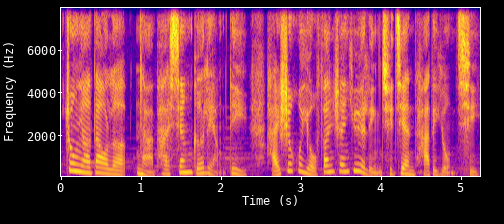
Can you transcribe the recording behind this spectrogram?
重要到了哪怕相隔两地，还是会有翻山越岭去见他的勇气。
